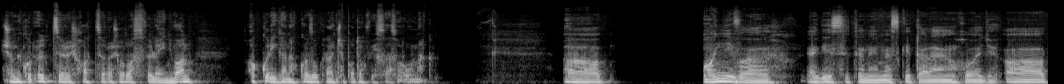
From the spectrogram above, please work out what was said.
És amikor ötszörös, hatszoros orosz fölény van, akkor igen, akkor az ukrán csapatok visszaszorulnak. A, annyival egészíteném ezt ki talán, hogy a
